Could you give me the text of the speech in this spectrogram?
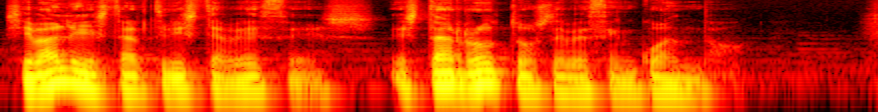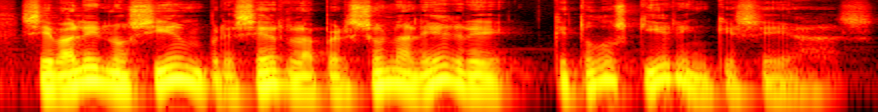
Se vale estar triste a veces, estar rotos de vez en cuando. Se vale no siempre ser la persona alegre que todos quieren que seas.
